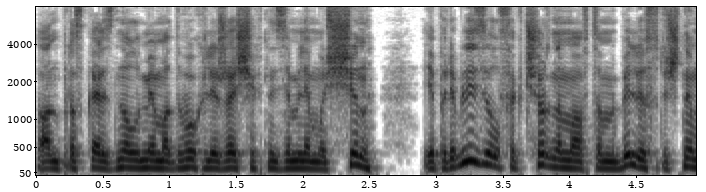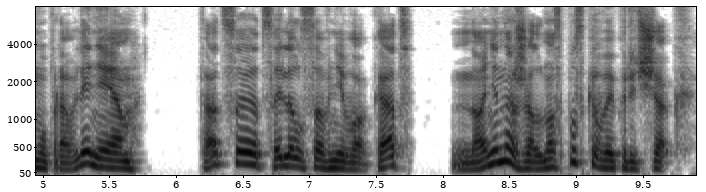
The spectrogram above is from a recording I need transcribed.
Он проскользнул мимо двух лежащих на земле мужчин и приблизился к черному автомобилю с ручным управлением. Тация целился в него кат, но не нажал на спусковой крючок.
